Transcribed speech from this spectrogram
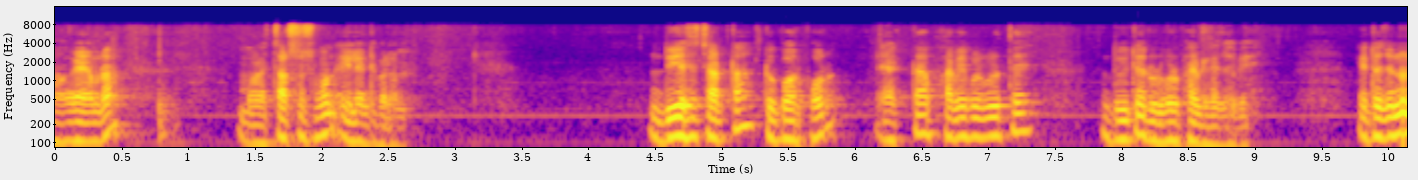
ভাঙায় আমরা মানে চারশো সমান এই লাইনটি পেলাম। দুই আছে চারটা টু পাওয়ার ফোর একটা ফাইভের পরিবর্তে দুইটা রুট ওভার ফাইভ লেখা যাবে। এটার জন্য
